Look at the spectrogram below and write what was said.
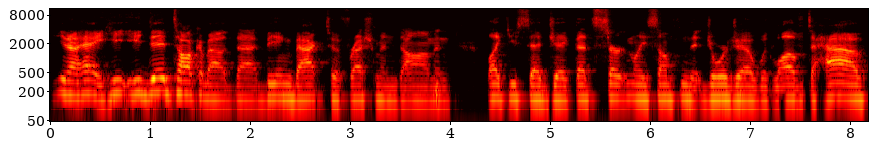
you know, hey, he he did talk about that being back to freshman Dom, and like you said, Jake, that's certainly something that Georgia would love to have.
